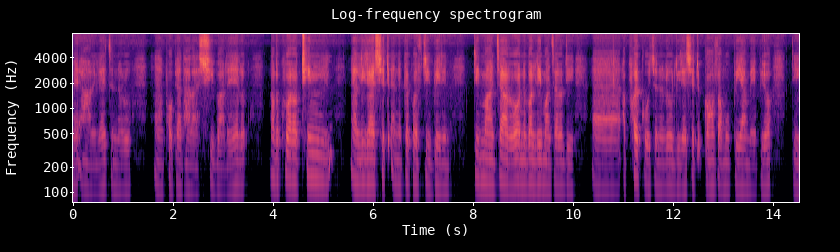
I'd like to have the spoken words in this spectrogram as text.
မယ့်အားတွေလည်းကျွန်တော်တို့ဖော်ပြထားတာရှိပါတယ်လို့နောက်တစ်ခုကတော့ team leadership and capacity building ဒီမှာကြတော့နံပါတ်၄မှာကြတော့ဒီအဲအဖွဲ့ကိုကျွန်တော်တို့ leadership ကောင်းဆောင်မှုပေးရမယ်ပြီးတော့ဒီ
